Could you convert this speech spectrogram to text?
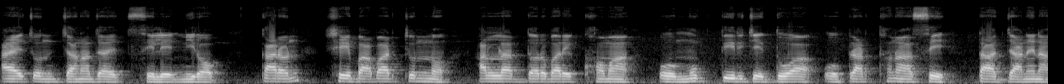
আয়োজন জানা যায় ছেলে নীরব। কারণ সে বাবার জন্য আল্লাহর দরবারে ক্ষমা ও মুক্তির যে দোয়া ও প্রার্থনা আছে তা জানে না।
